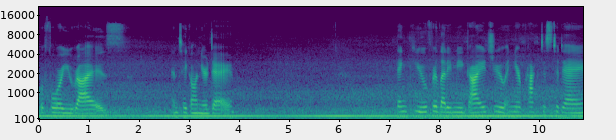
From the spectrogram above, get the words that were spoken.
before you rise and take on your day. Thank you for letting me guide you in your practice today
